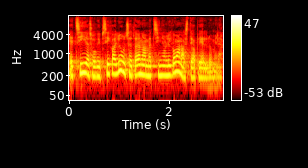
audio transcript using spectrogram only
et siia sobib see igal juhul, seda enam, et siin oli ka vanasti abiellumine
